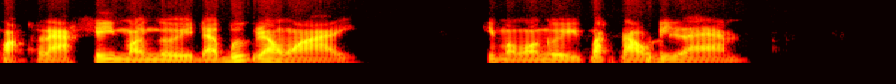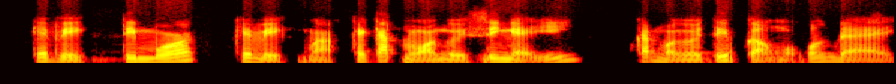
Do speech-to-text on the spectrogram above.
hoặc là khi mọi người đã bước ra ngoài, khi mà mọi người bắt đầu đi làm. Cái việc teamwork, cái việc mà, cái cách mà mọi người suy nghĩ, cách mọi người tiếp cận một vấn đề,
